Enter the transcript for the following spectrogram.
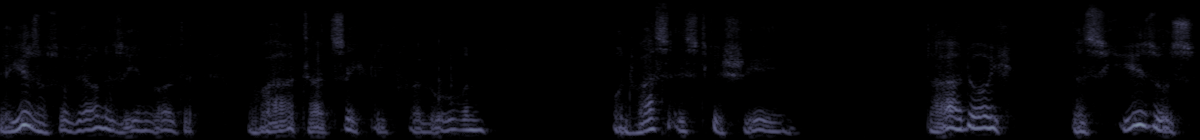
der Jesus so gerne sehen wollte, war tatsächlich verloren. Und was ist geschehen? Dadurch, dass Jesus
